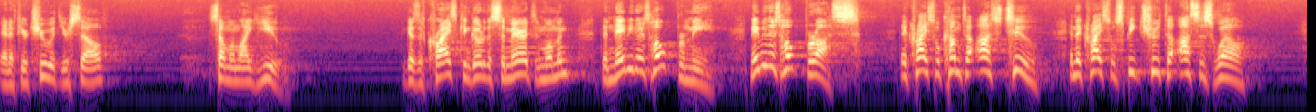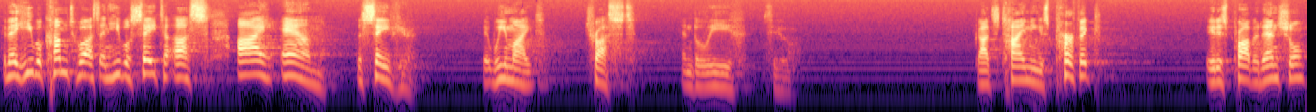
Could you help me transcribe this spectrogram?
And if you're true with yourself, someone like you. Because if Christ can go to the Samaritan woman, then maybe there's hope for me. Maybe there's hope for us. That Christ will come to us too. And that Christ will speak truth to us as well. And that he will come to us and he will say to us, I am the Savior. That we might trust and believe. God's timing is perfect, it is providential.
